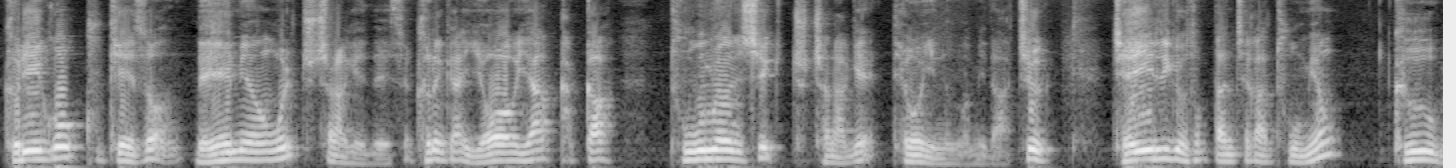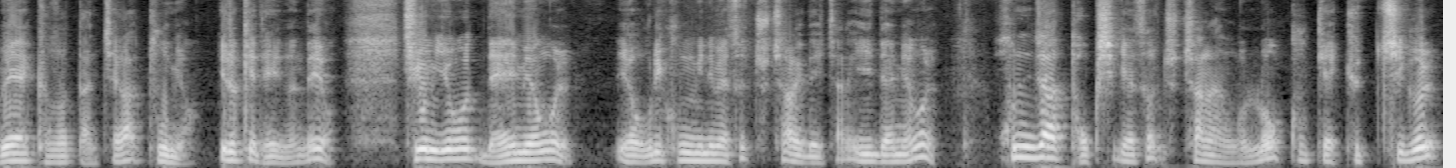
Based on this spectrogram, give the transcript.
그리고 국회에서 네명을 추천하게 돼 있어요. 그러니까 여야 각각 두명씩 추천하게 되어 있는 겁니다. 즉, 제1교섭단체가 두명 그 외 교섭단체가 두명 이렇게 되어 있는데요. 지금 이 네명을 우리 국민의힘에서 추천하게 돼 있잖아요. 이 네 명을 혼자 독식해서 추천하는 걸로 국회 규칙을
